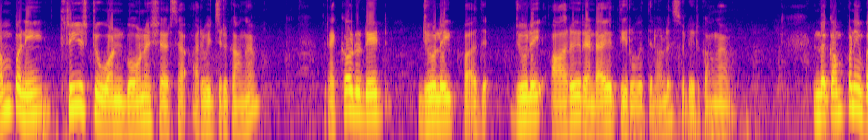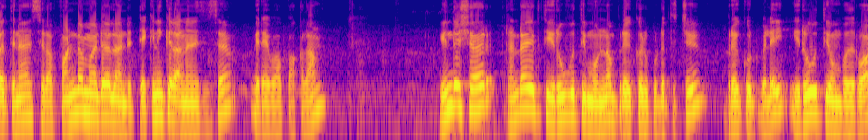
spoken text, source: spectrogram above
Company three to one bonus ஷேர்ஸை அறிவிச்சிருக்காங்க. ரெக்கார்டு டேட் ஜூலை பது ஜூலை ஆறு ரெண்டாயிரத்தி இருபத்தி நாலு சொல்லியிருக்காங்க. இந்த கம்பெனி பற்றின சில ஃபண்டமெண்டல் அண்ட் டெக்னிக்கல் அனாலிசிஸை விரைவாக பார்க்கலாம். இந்த ஷேர் ரெண்டாயிரத்தி இருபத்தி மூணில் பிரேக் அவுட் கொடுத்துச்சு. பிரேக் அவுட் விலை இருபத்தி ஒம்பது ரூபா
